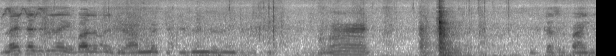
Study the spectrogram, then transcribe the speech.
नाही त्याच्यातली नाही बाजूला कसं पाहिजे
